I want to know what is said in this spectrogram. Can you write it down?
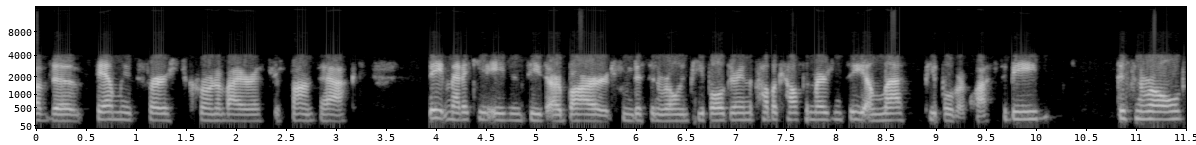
of the Families First Coronavirus Response Act, state Medicaid agencies are barred from disenrolling people during the public health emergency unless people request to be disenrolled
